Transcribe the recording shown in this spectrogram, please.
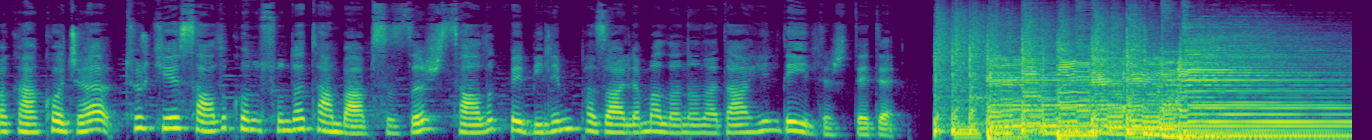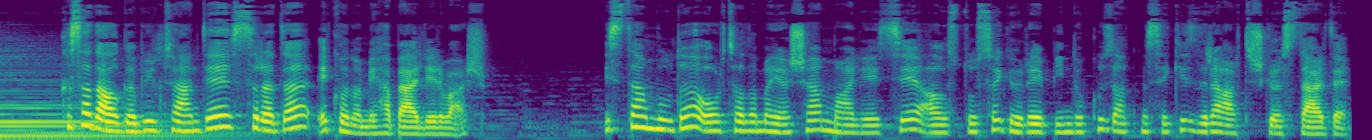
Bakan Koca, Türkiye sağlık konusunda tam bağımsızdır, sağlık ve bilim pazarlama alanına dahil değildir, dedi. Kısa Dalga Bülten'de sırada ekonomi haberleri var. İstanbul'da ortalama yaşam maliyeti Ağustos'a göre 1968 lira artış gösterdi.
